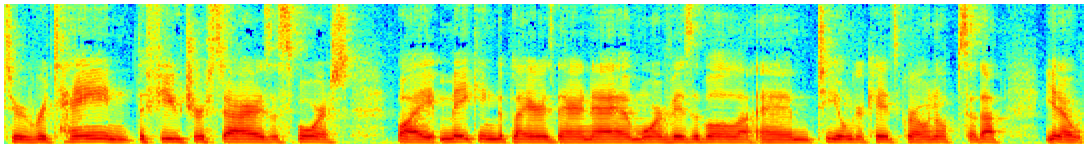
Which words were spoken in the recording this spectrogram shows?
to retain the future stars of sport by making the players there now more visible um, to younger kids growing up so that, you know,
